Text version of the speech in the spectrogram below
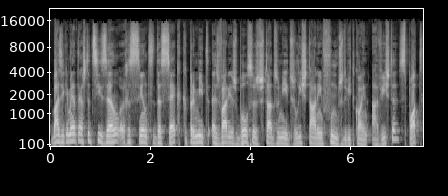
Basicamente, esta decisão recente da SEC, que permite as várias bolsas dos Estados Unidos listarem fundos de Bitcoin à vista, spot,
